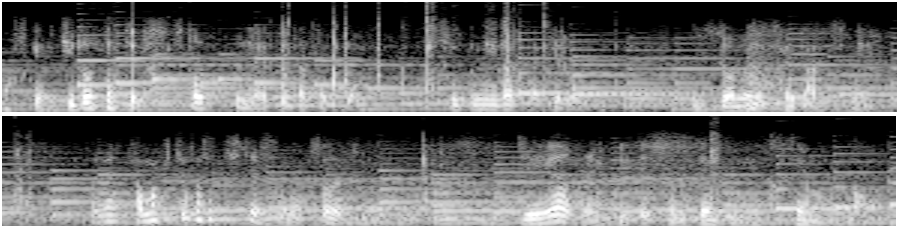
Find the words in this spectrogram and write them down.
あ、すげえ。自動になってる。ストップのやつだったけど、仕組みだったけど、自動のように変えたんですね。これは玉城町が設置してるんですよね。そうですね。J アートの駅でその全部見かけんもんな。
